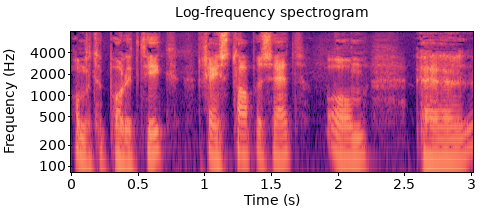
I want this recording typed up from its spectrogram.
Omdat de politiek geen stappen zet om uh,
